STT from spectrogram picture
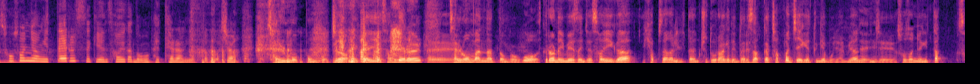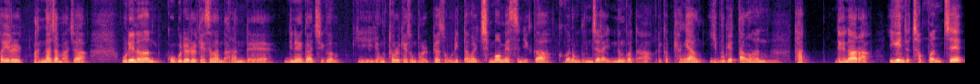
소선영이 때를 쓰기엔 서희가 너무 베테랑이었던 거죠. 잘못 본 거죠. 그러니까 이 상대를 네. 잘못 만났던 거고 그런 의미에서 이제 서희가 협상을 일단 주도를 하게 됩니다. 그래서 아까 첫 번째 얘기했던 게 뭐냐면 네. 이제 소선영이 딱 서희를 만나자마자 우리는 고구려를 계승한 나라인데 니네가 지금 이 영토를 계속 넓혀서 우리 땅을 침범했으니까 그거는 문제가 있는 거다. 그러니까 평양 이북의 땅은 다 내놔라. 이게 이제 첫 번째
